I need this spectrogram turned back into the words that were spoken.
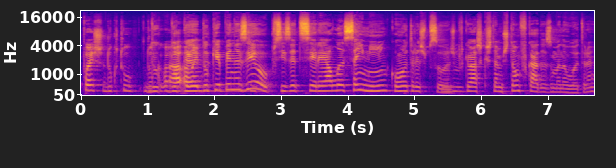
Pois, do que tu. Do, do, que, do além do de- que apenas eu. Precisa de ser ela sem mim, com outras pessoas. Uhum. Porque eu acho que estamos tão focadas uma na outra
